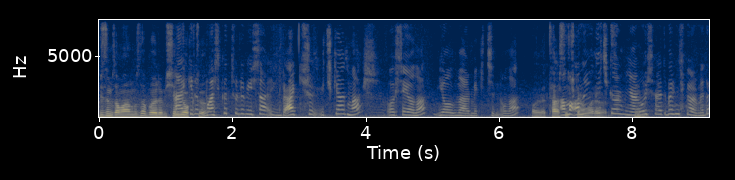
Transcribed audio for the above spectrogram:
bizim zamanımızda böyle bir şey belki yoktu. de başka türlü bir işaret, belki şu üçgen var, o şey olan, yol vermek için olan. Evet, ters Ama üçgen ana var. yolu Evet. hiç görmedim yani o işareti ben hiç görmedim.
